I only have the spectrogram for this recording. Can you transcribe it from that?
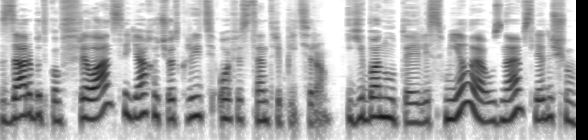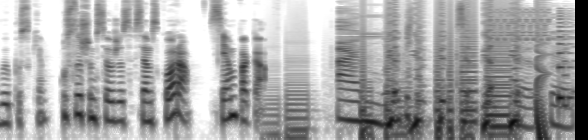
с заработком в фрилансе я хочу открыть офис в центре Питера. Ебанутая или смелая, узнаем в следующем выпуске. Услышимся уже совсем скоро. Всем пока! I'm Joe, Joe, Joe.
